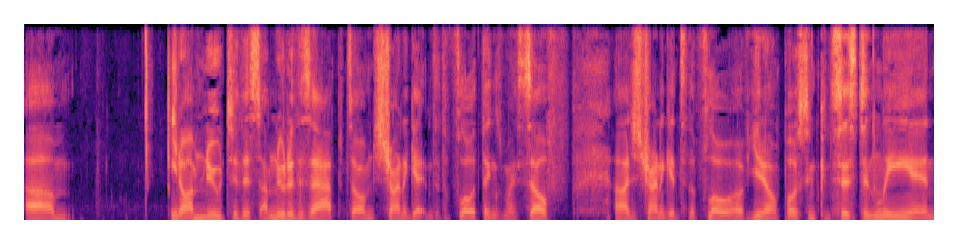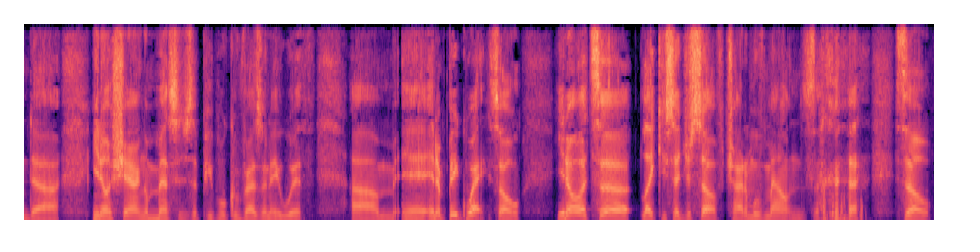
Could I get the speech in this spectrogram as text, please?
Um, you know, I'm new to this. I'm new to this app, so I'm just trying to get into the flow of things myself. Uh, just trying to get into the flow of you know posting consistently and uh, you know sharing a message that people could resonate with um, in, in a big way. So you know, it's a like you said yourself, trying to move mountains. so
